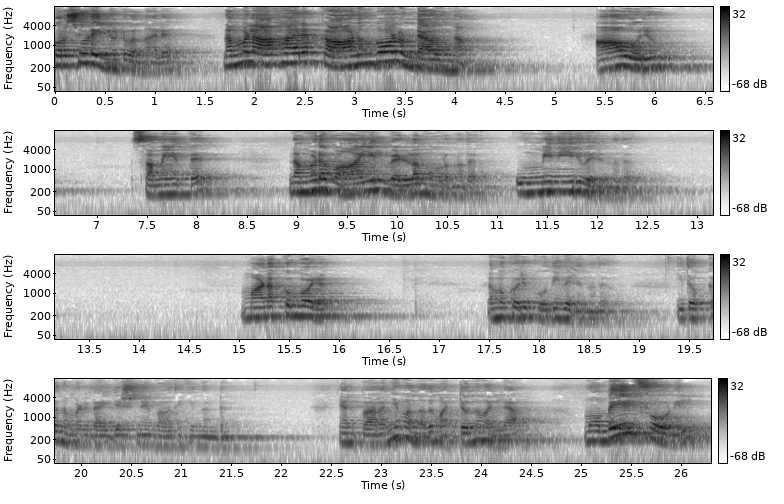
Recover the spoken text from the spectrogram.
കുറച്ചുകൂടെ ഇങ്ങോട്ട് വന്നാൽ നമ്മൾ ആഹാരം കാണുമ്പോൾ ഉണ്ടാവുന്ന ആ ഒരു സമയത്ത് നമ്മുടെ വായിൽ വെള്ളം ഊറുന്നത് ഉമ്മിനീര് വരുന്നത്. മണക്കുമ്പോൾ നമുക്കൊരു കൊതി വരുന്നത്. ഇതൊക്കെ നമ്മുടെ ഡൈജഷനെ ബാധിക്കുന്നുണ്ട്. ഞാൻ പറഞ്ഞു വന്നത് മറ്റൊന്നുമല്ല. മൊബൈൽ ഫോണിൽ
